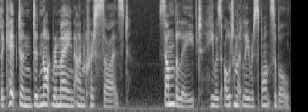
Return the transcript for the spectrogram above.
The captain did not remain uncriticised. Some believed he was ultimately responsible,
